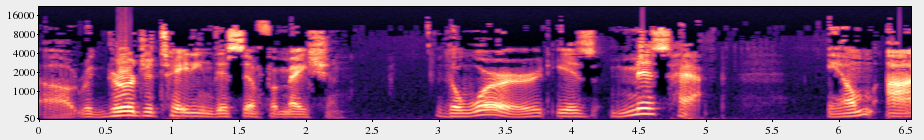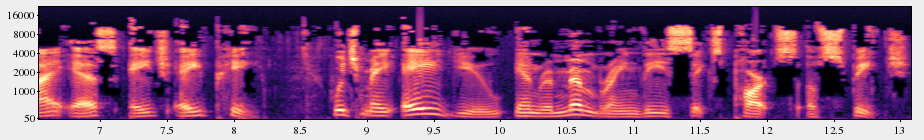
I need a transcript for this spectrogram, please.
uh, regurgitating this information. The word is mishap, M I S H A P, which may aid you in remembering these six parts of speech.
